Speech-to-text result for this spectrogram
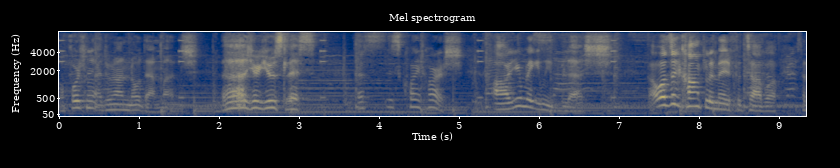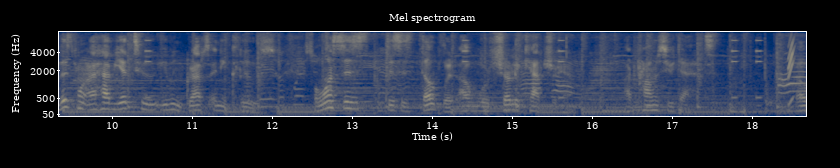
Unfortunately, I do not know that much. Ugh, you're useless. That's, that's quite harsh. Aw, oh, you're making me blush. I was a compliment, Futaba. At this point, I have yet to even grasp any clues. But once this this is dealt with, I will surely capture him. I promise you that. I'll,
